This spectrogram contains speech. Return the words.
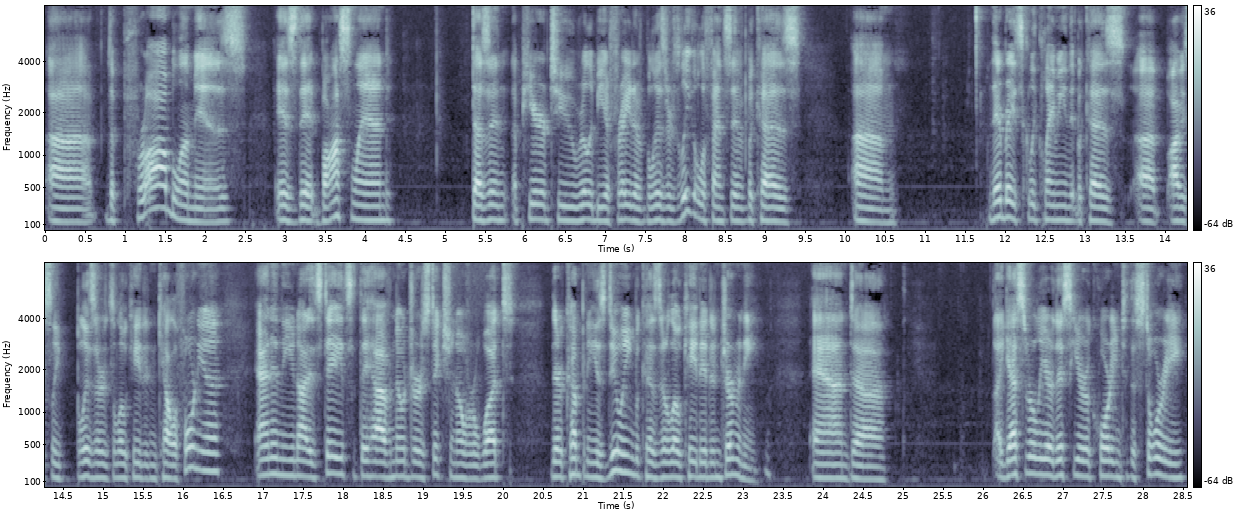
Uh, the problem is is that Bossland doesn't appear to really be afraid of Blizzard's legal offensive because um, they're basically claiming that because uh, obviously Blizzard's located in California and in the United States they have no jurisdiction over what their company is doing because they're located in Germany. And uh, I guess earlier this year, according to the story,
